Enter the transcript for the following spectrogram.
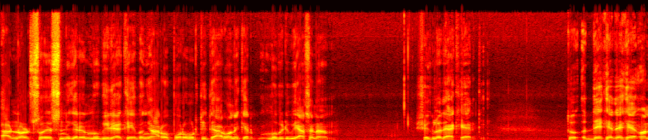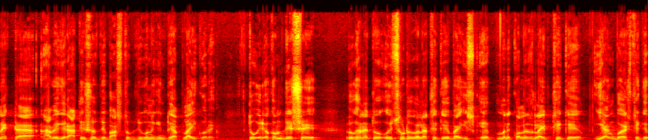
আর্নল্ড সোয়েসনিগারের মুভি দেখে এবং আরও পরবর্তীতে আরও অনেকের মুভি টুভি আছে না? সেগুলো দেখে আর কি। তো দেখে দেখে অনেকটা আবেগের আতিশয্য বাস্তব জীবনে কিন্তু অ্যাপ্লাই করে। তো ওই রকম দেশে ওখানে তো ওই ছোটোবেলা থেকে বা মানে কলেজ লাইফ থেকে ইয়াং বয়স থেকে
